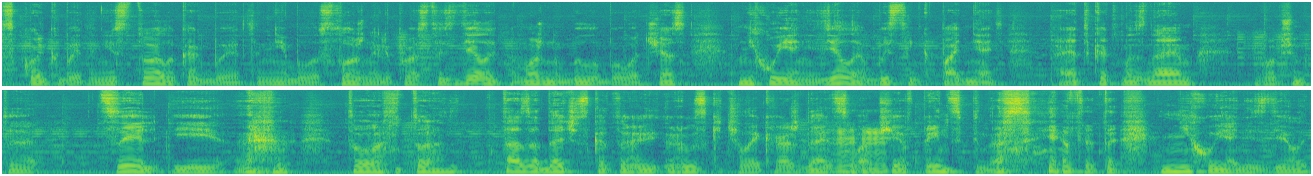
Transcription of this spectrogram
сколько бы это ни стоило, как бы это ни было сложно или просто сделать, но можно было бы вот сейчас, нихуя не делая, быстренько поднять. А это, как мы знаем, в общем-то, цель и то, то, та задача, с которой русский человек рождается mm-hmm. вообще, в принципе, на свет, это нихуя не сделать.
